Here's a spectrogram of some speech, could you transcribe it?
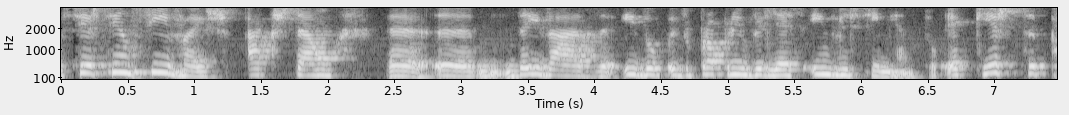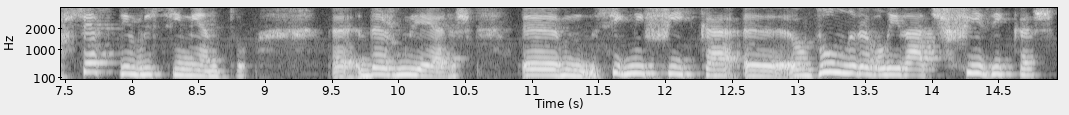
ser sensíveis à questão uh, uh, da idade e do, do próprio envelhecimento. É que este processo de envelhecimento uh, das mulheres significa vulnerabilidades físicas,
